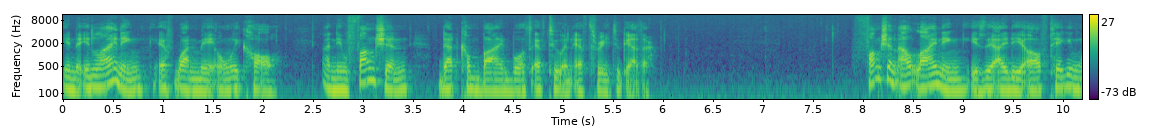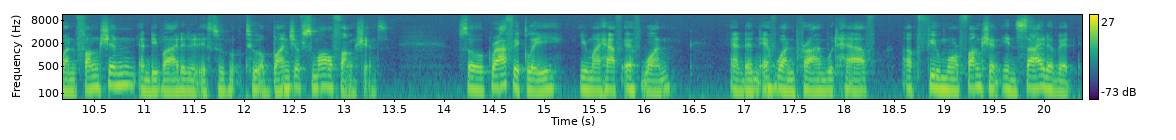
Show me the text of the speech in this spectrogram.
In the inlining, f1 may only call a new function that combine both f2 and f3 together. Function outlining is the idea of taking one function and dividing it into a bunch of small functions. So graphically, you might have f1, and then f1 prime would have a few more functions inside of it.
